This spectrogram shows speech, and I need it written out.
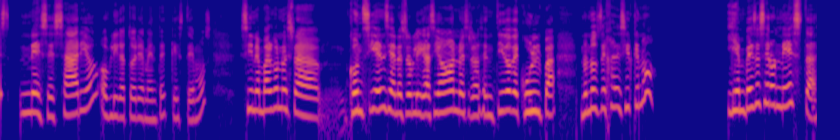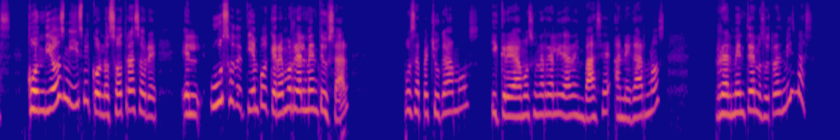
es necesario obligatoriamente que estemos. Sin embargo, nuestra conciencia, nuestra obligación, nuestro sentido de culpa no nos deja decir que no. Y en vez de ser honestas con Dios mismo y con nosotras sobre el uso de tiempo que queremos realmente usar, pues apechugamos y creamos una realidad en base a negarnos realmente a nosotras mismas,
